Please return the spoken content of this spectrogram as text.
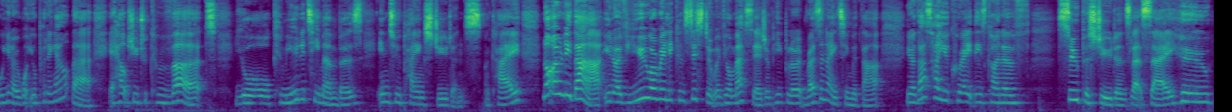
you know what you're putting out there. It helps you to convert your community members into paying students okay? Not only that you know if you are really consistent with your message and people are resonating with that you know that's how you create these kind of super students let's say who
